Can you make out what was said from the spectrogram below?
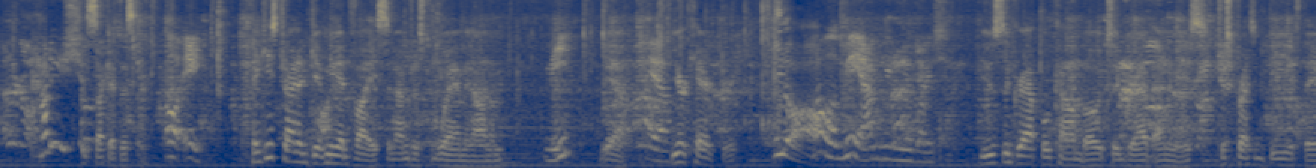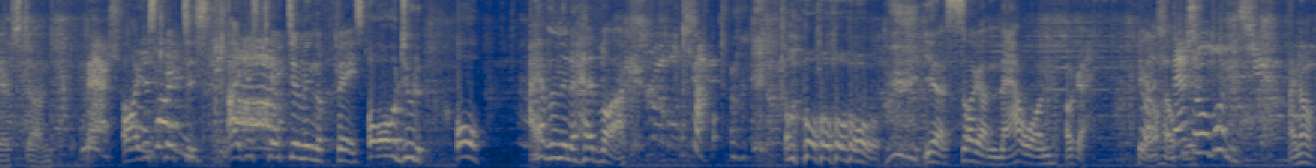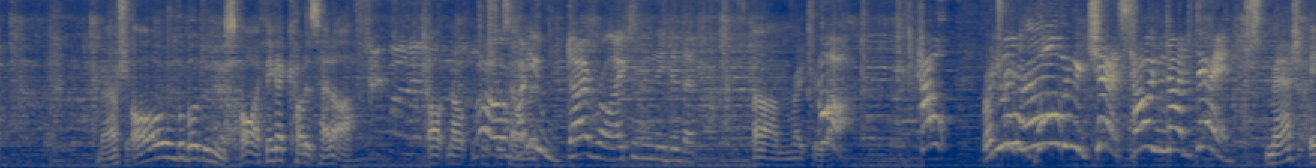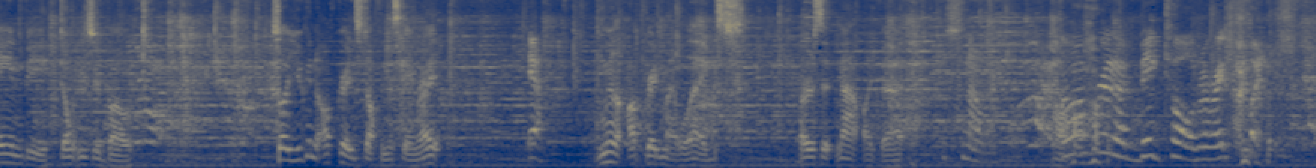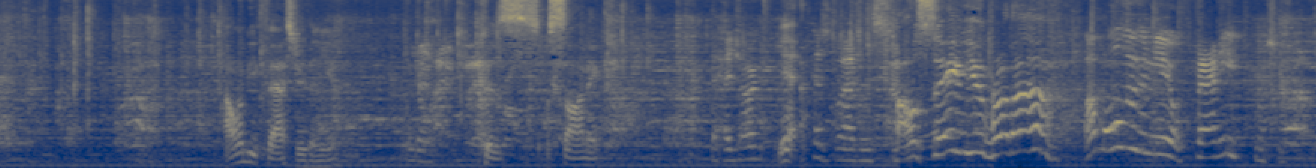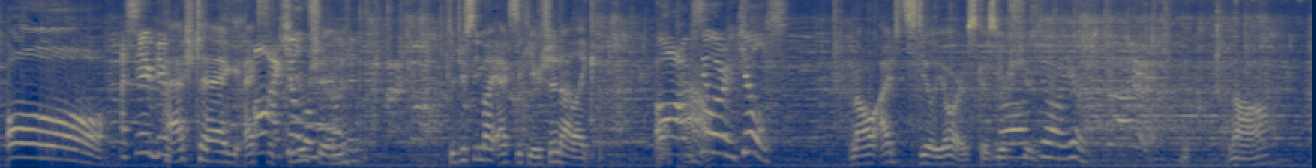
How do you I shoot? suck at this. Oh, hey, I think he's trying to give me advice, and I'm just whamming on him. me? Yeah. Yeah. Your character. Oh, me. I'm giving you advice. Use the grapple combo to grab enemies. Just press B if they are stunned. Mash. Oh, I just kicked it. I just kicked him in the face. Oh, dude. Oh, I have him in a headlock. Oh, yeah, suck on that one. Okay. Here, I'll help Smash you. all buttons. I know. Mash all the buttons. Oh, I think I cut his head off. Oh, no, just his how do you die roll? I accidentally did that. Um, right trigger. Oh! Right you have a ball in your chest. How are you not dead? Smash A and B. Don't use your bow. So you can upgrade stuff in this game, right? Yeah. I'm gonna upgrade my legs. Or is it not like that? It's not. like that. Oh. I'm offering a big toe on my right foot. I wanna be faster than you. Okay. Cause Sonic. The hedgehog Yeah. has glasses. I'll save you, brother! I'm older you, fatty. Oh! I saved you. Hashtag Oh, I killed him. I execution. didn't. Did you see my execution? I like. Oh, I'm Ow. still earning kills. No, I'd steal yours because you're Oh, I'm shooting. on yours. No.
